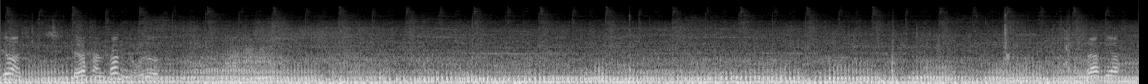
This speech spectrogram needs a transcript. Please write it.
Tema es, te vas cansando, boludo. Gracias.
